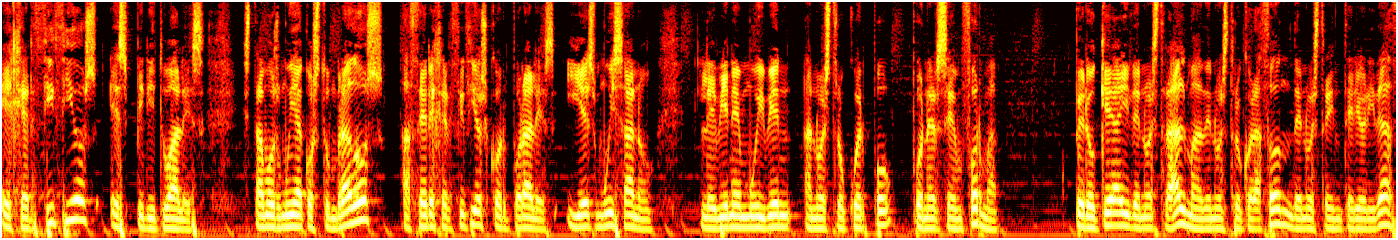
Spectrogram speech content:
ejercicios espirituales. Estamos muy acostumbrados a hacer ejercicios corporales y es muy sano, le viene muy bien a nuestro cuerpo ponerse en forma. Pero ¿qué hay de nuestra alma, de nuestro corazón, de nuestra interioridad?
